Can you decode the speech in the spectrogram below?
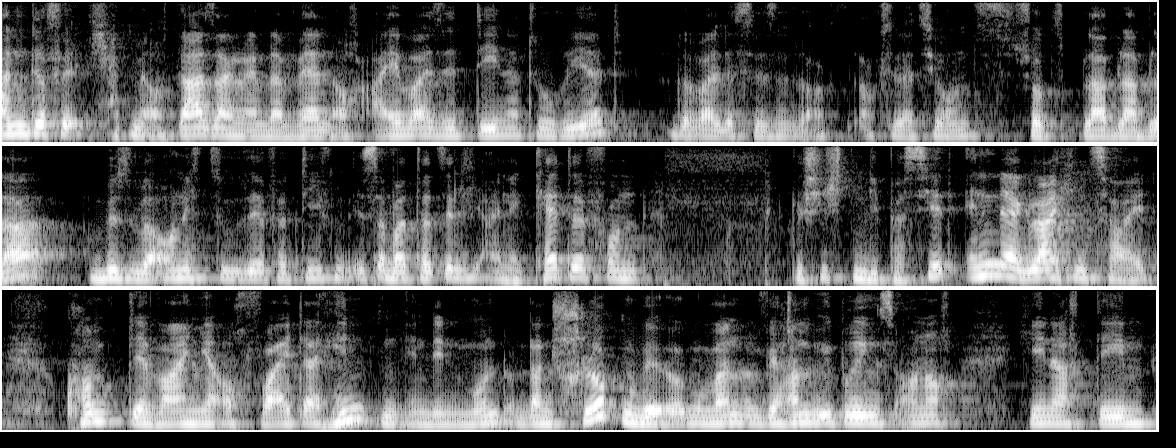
Angriffe. Ich habe mir auch da sagen, da werden auch Eiweiße denaturiert, weil das ist ein Oxidationsschutz, bla bla bla. Müssen wir auch nicht zu sehr vertiefen. Ist aber tatsächlich eine Kette von Geschichten, die passiert. In der gleichen Zeit kommt der Wein ja auch weiter hinten in den Mund und dann schlucken wir irgendwann. Und wir haben übrigens auch noch, je nachdem,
